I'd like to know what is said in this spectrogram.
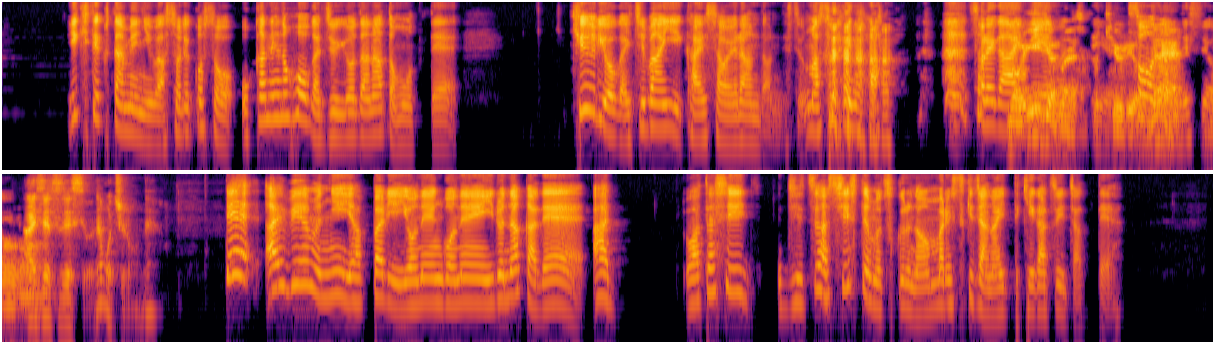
生きていくためにはそれこそお金の方が重要だなと思って、給料が一番いい会社を選んだんですよ。まあそれが、それがもういいじゃ IBM ないですか。給料ねそうなんですよ。うん大切ですよね、もちろんね。で、IBM にやっぱり4年5年いる中で、あ、私、実はシステム作るのあんまり好きじゃないって気がついちゃって。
